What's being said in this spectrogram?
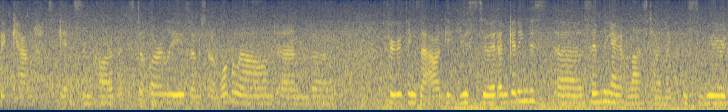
Big Camp to get a SIM card, but it's still early, so I'm just gonna walk around and uh, figure things out, get used to it. I'm getting this uh, same thing I got last time, like this weird,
